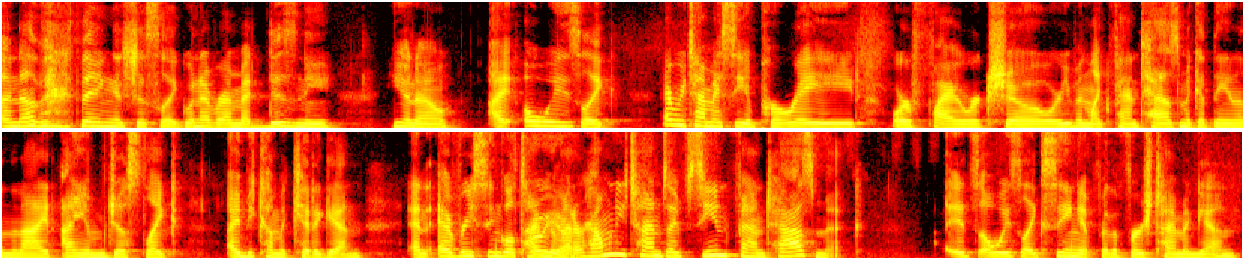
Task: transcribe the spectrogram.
another thing is just like whenever I'm at Disney, you know, I always like every time I see a parade or a fireworks show or even like Fantasmic at the end of the night, I am just like I become a kid again. And every single time, Oh, no matter how many times I've seen Fantasmic, it's always like seeing it for the first time again.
